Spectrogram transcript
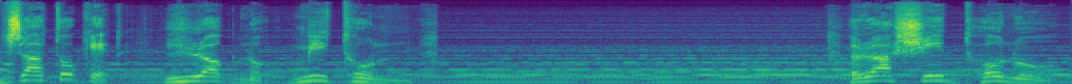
জাতকের লগ্ন মিথুন। রাশি ধনু।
